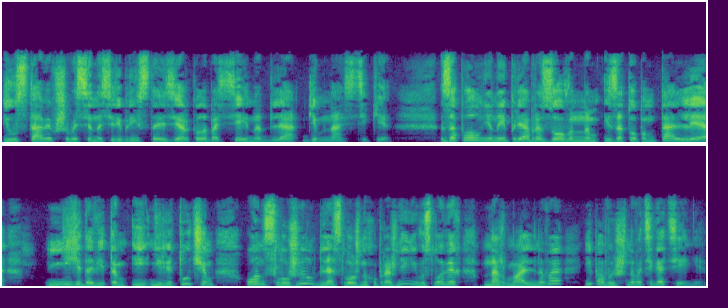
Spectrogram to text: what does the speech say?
и уставившегося на серебристое зеркало бассейна для гимнастики. Заполненный преобразованным изотопом таллия, не ядовитым и не летучим, он служил для сложных упражнений в условиях нормального и повышенного тяготения.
